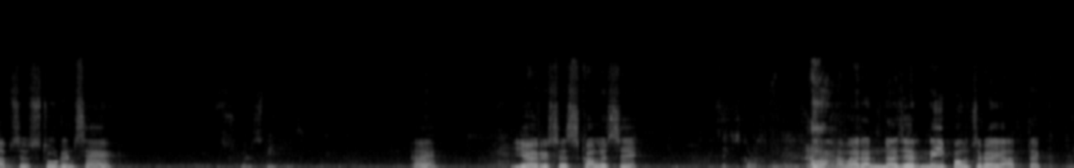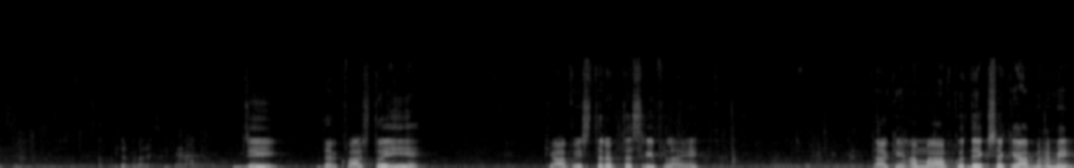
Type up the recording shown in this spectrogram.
आप सब स्टूडेंट्स हैं स्टूडेंट्स भी हैं या रिसर्च स्कॉलर्स हैं। हमारा नज़र नहीं पहुँच रहा है आप तक। जी, दरख्वास्त तो यही है कि आप इस तरफ़ तशरीफ़ लाएँ, ताकि हम आपको देख सके आप हमें।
